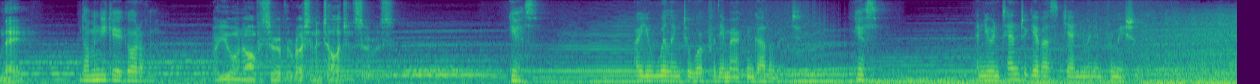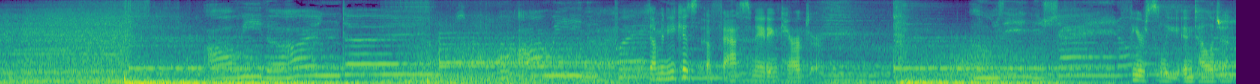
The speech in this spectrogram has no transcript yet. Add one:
Name? Dominika Egorova. Are you an officer of the Russian intelligence service? Yes. Are you willing to work for the American government? Yes. And you intend to give us genuine information? Dominika we the hunters or are we the prey? Dominika's a fascinating character. Fiercely intelligent.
